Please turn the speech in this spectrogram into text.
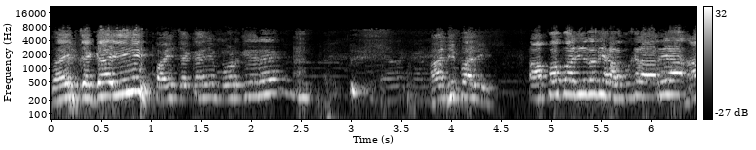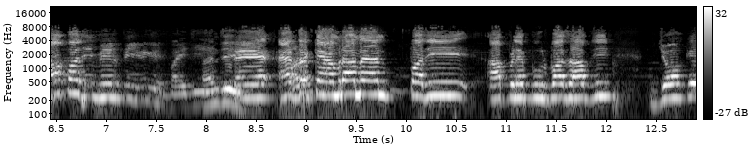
ਭਾਈ ਜੱਗਾ ਜੀ। ਭਾਈ ਚੱਕਾ ਜੀ ਮੁੜ ਗਏ ਨੇ। ਹਾਂਜੀ ਭਾਜੀ। ਆਪਾਂ ਭਾਜੀ ਇਹਨਾਂ ਦੀ ਹੈਲਪ ਕਰਾ ਰਹੇ ਆ ਆ ਭਾਜੀ ਮੇਨ ਪੀਣਗੇ ਬਾਈ ਜੀ। ਹਾਂਜੀ। ਤੇ ਇੱਧਰ ਕੈਮਰਾਮੈਨ ਭਾਜੀ ਆਪਣੇ ਪੂਰਬਾ ਸਾਹਿਬ ਜੀ ਜੋ ਕਿ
